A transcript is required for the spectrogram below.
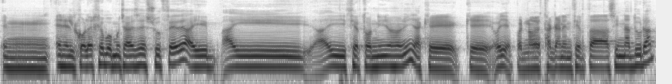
En, en el colegio, pues muchas veces sucede, hay, hay, hay ciertos niños o niñas que, que, oye, pues no destacan en cierta asignatura,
